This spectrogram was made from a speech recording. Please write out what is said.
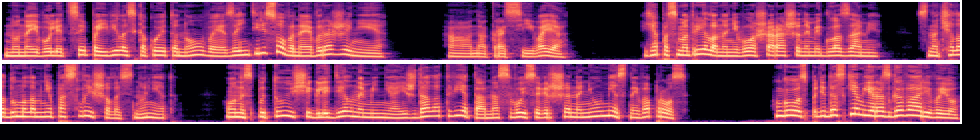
но на его лице появилось какое-то новое, заинтересованное выражение. «А она красивая?» Я посмотрела на него ошарашенными глазами. Сначала думала, мне послышалось, но нет. Он испытующе глядел на меня и ждал ответа на свой совершенно неуместный вопрос. «Господи, да с кем я разговариваю?»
